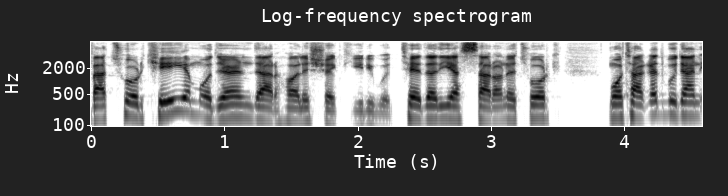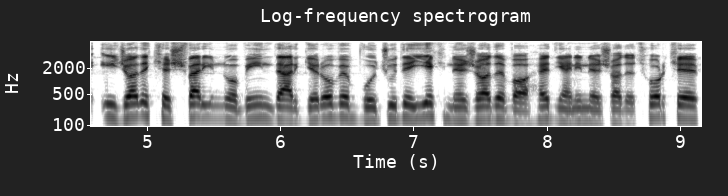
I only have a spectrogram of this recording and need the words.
و ترکیه مدرن در حال شکلگیری بود. تعدادی از سران ترک معتقد بودند ایجاد کشوری نوین در گرو وجود یک نژاد واحد یعنی نژاد ترک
